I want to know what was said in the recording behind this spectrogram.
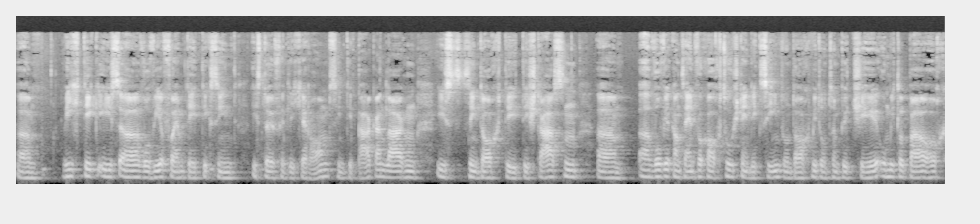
Ähm, wichtig ist, wo wir vor allem tätig sind, ist der öffentliche Raum, sind die Parkanlagen, ist, sind auch die, die Straßen, wo wir ganz einfach auch zuständig sind und auch mit unserem Budget unmittelbar auch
